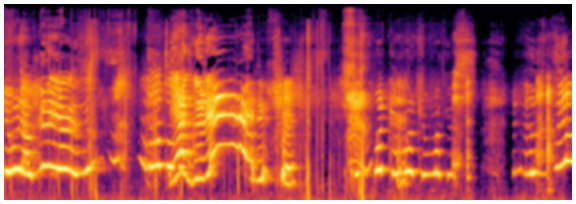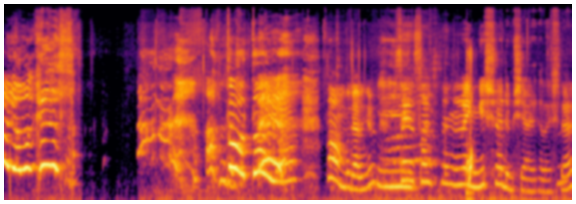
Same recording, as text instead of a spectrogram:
Yumurta kırıyor. ya gri şey. bakın bakın bakın. Kız. tamam tamam ya. Tamam Bulemciğim. Senin saçlarının rengi şöyle bir şey arkadaşlar.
